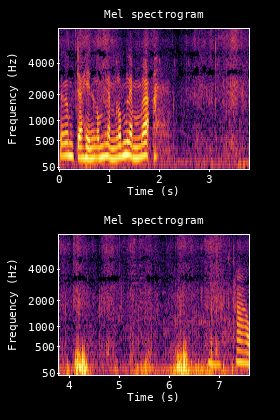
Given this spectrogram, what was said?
เริ่มจะเห็นล้มแหลมล้มแหลมล้วข้าว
